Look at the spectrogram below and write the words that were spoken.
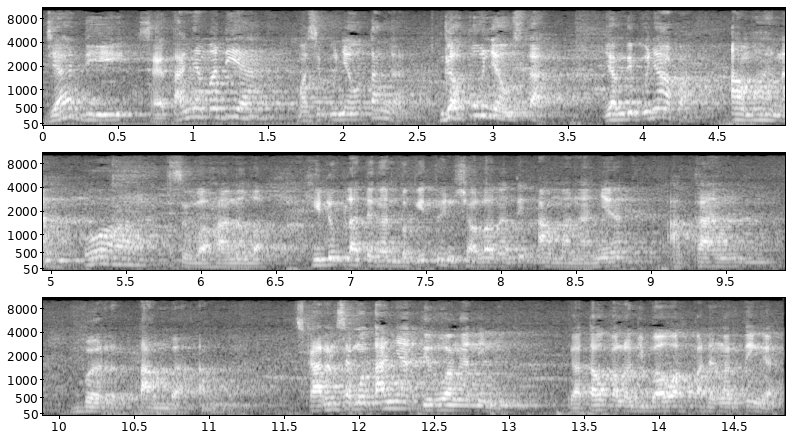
Jadi saya tanya sama dia, masih punya utang nggak? Nggak punya Ustaz. Yang dipunya apa? Amanah. Wah, subhanallah. Hiduplah dengan begitu, insya Allah nanti amanahnya akan bertambah-tambah. Sekarang saya mau tanya di ruangan ini. Nggak tahu kalau di bawah pada ngerti nggak?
